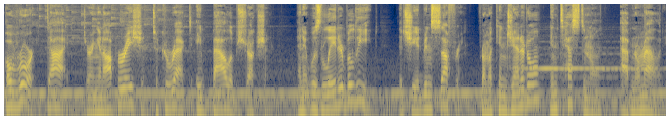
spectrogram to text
O'Rourke died during an operation to correct a bowel obstruction, and it was later believed that she had been suffering from a congenital intestinal abnormality.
